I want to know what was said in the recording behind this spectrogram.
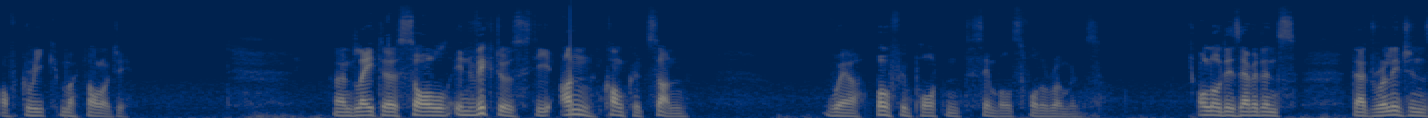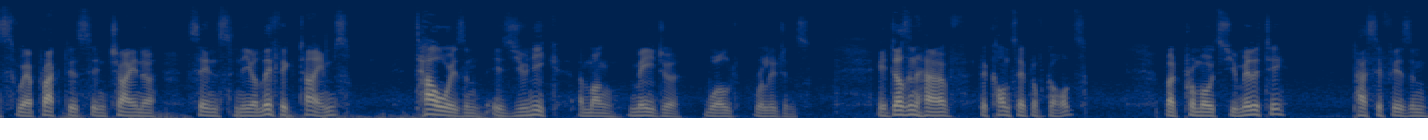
of Greek mythology. And later Sol Invictus, the unconquered sun, were both important symbols for the Romans. Although there's evidence that religions were practiced in China since Neolithic times, Taoism is unique among major world religions. It doesn't have the concept of gods, but promotes humility, pacifism,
